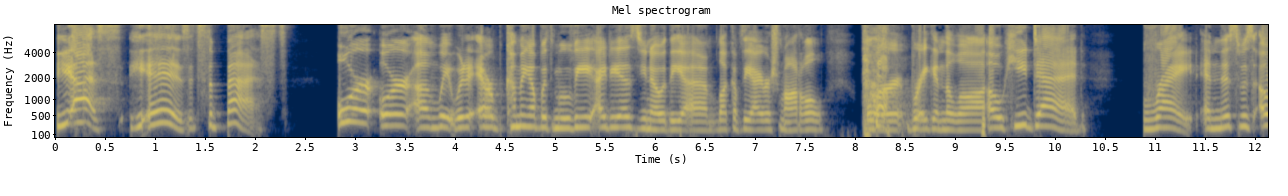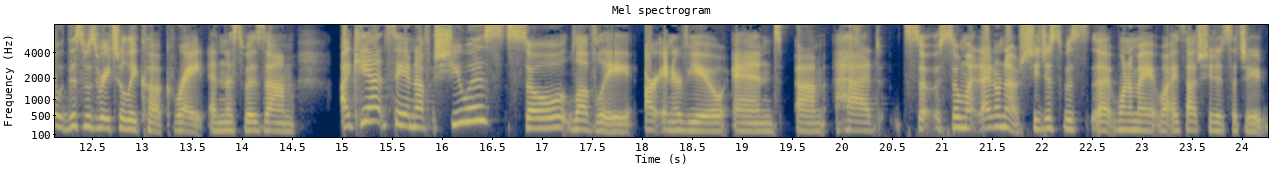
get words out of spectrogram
Yes, he is. It's the best. Or or um wait, what or coming up with movie ideas, you know, the um, luck of the Irish model or breaking the law. Oh, he dead. Right. And this was oh, this was Rachael Leigh Cook, right. And this was um I can't say enough. She was so lovely our interview and um had so so much I don't know. She just was uh, one of my well, I thought she did such a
